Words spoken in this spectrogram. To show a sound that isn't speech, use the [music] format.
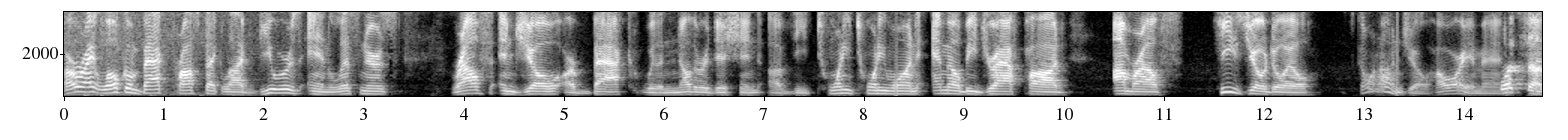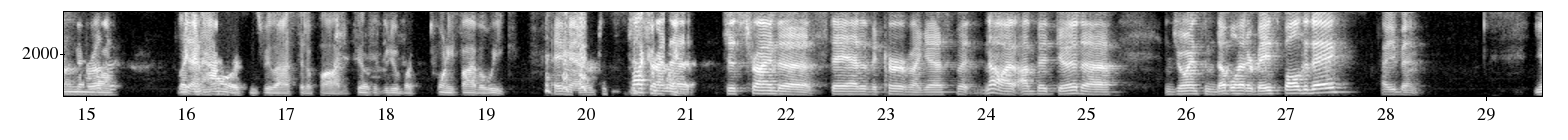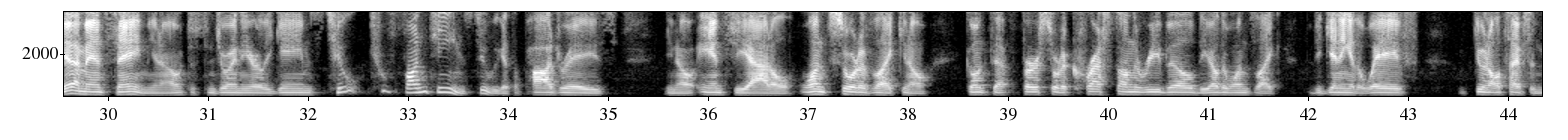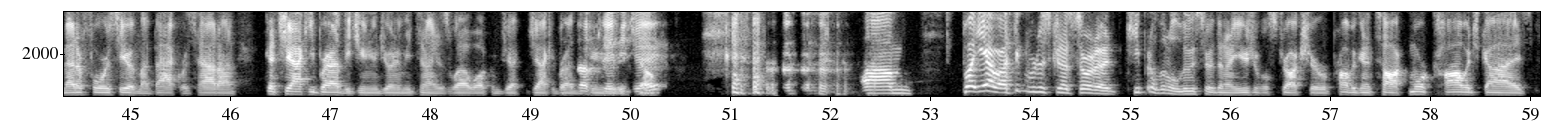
All right, welcome back, Prospect Live viewers and listeners. Ralph and Joe are back with another edition of the 2021 MLB Draft Pod. I'm Ralph. He's Joe Doyle. What's going on, Joe? How are you, man? What's up, Been, uh, brother? like Yeah, an man. hour since we last did a pod. It feels like we do about 25 a week. Hey man, we're just, [laughs] just trying to just trying to stay ahead of the curve, I guess. But no, I, I've been good. Uh, enjoying some doubleheader baseball today. How you been? Yeah, man, same. You know, just enjoying the early games. Two two fun teams too. We got the Padres, you know, and Seattle. One sort of like you know going through that first sort of crest on the rebuild. The other one's like the beginning of the wave. Doing all types of metaphors here with my backwards hat on. Got Jackie Bradley Jr. joining me tonight as well. Welcome, Jack, Jackie Bradley up, Jr. to? [laughs] Um, but yeah, I think we're just going to sort of keep it a little looser than our usual structure. We're probably going to talk more college guys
